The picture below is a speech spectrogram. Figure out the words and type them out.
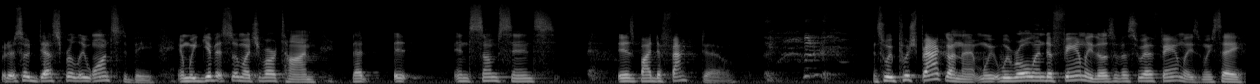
But it so desperately wants to be. And we give it so much of our time that it, in some sense, is by de facto. And so we push back on that. And we, we roll into family, those of us who have families, and we say,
